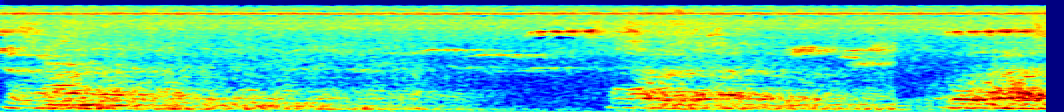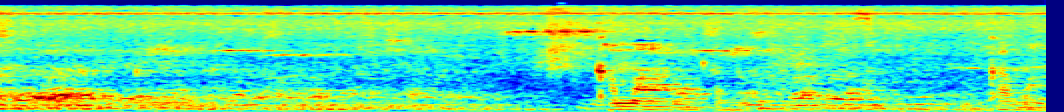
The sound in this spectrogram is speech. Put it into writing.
Come on, come on, come on.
